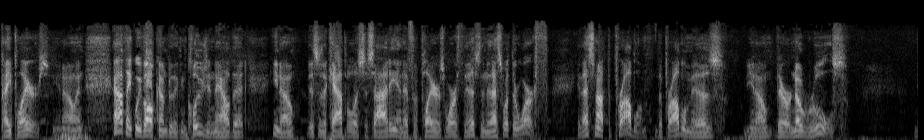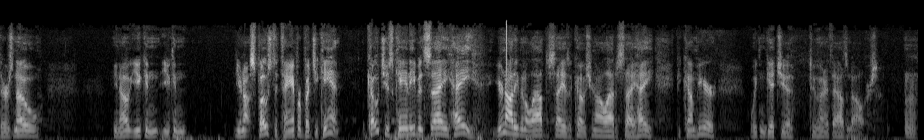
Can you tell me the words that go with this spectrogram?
pay players, you know. And, and I think we've all come to the conclusion now that, you know, this is a capitalist society, and if a player is worth this, then that's what they're worth. And that's not the problem. The problem is, you know, there are no rules. There's no, you know, you can you can, you're not supposed to tamper, but you can't. Coaches can't even say, hey, you're not even allowed to say as a coach, you're not allowed to say, hey, if you come here, we can get you two hundred thousand dollars. Mm.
